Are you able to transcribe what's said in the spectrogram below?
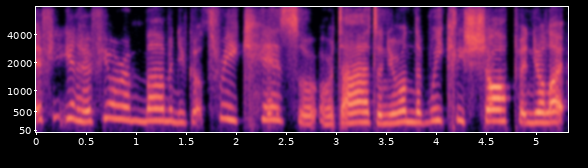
if you you know if you're a mum and you've got three kids or, or a dad and you're on the weekly shop and you're like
